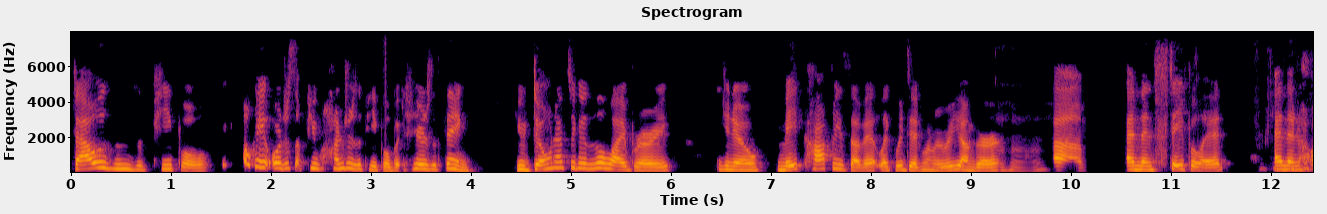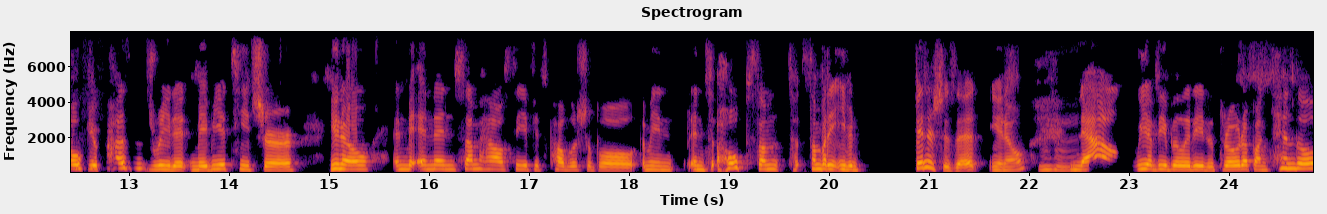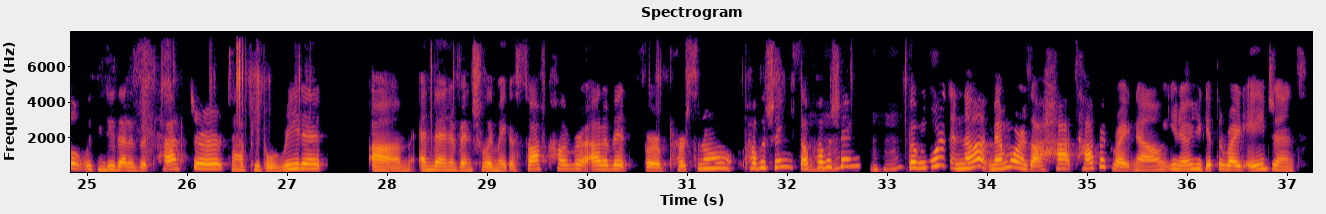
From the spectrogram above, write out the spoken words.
thousands of people. Okay, or just a few hundreds of people. But here's the thing. You don't have to go to the library you know, make copies of it like we did when we were younger, mm-hmm. um, and then staple it, and then hope your cousins read it, maybe a teacher, you know, and and then somehow see if it's publishable. I mean, and hope some somebody even finishes it. You know, mm-hmm. now we have the ability to throw it up on Kindle. We can do that as a tester to have people read it. Um, and then eventually make a soft cover out of it for personal publishing, self publishing. Mm-hmm. Mm-hmm. But more than not, memoir is a hot topic right now. You know, you get the right agent.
